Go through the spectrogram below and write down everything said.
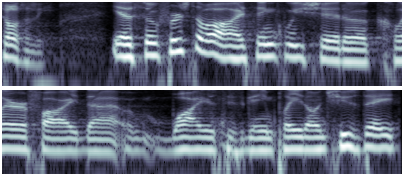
Totally. Yeah, so first of all, I think we should uh, clarify that why is this game played on Tuesday?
